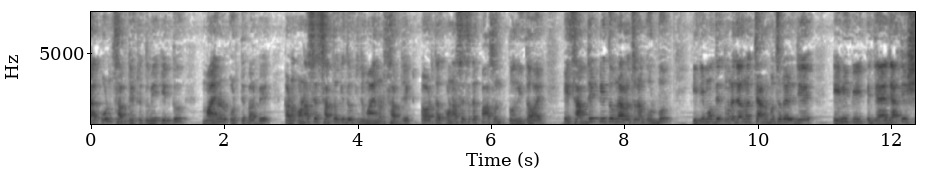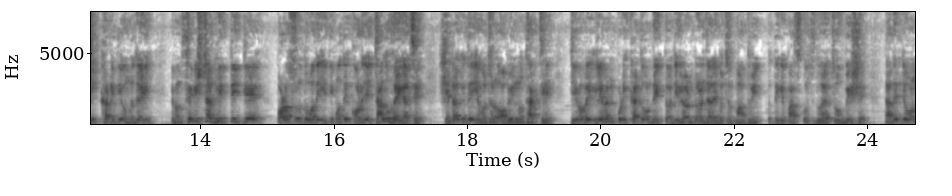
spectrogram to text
আর কোন সাবজেক্টে তুমি কিন্তু মাইনর করতে পারবে। কারণ অনার্সের সাথেও কিন্তু কিছু মাইনর সাবজেক্ট অর্থাৎ অনার্সের সাথে পাসও তো নিতে হয়। এই সাবজেক্ট নিয়ে তোমরা আলোচনা করব। ইতিমধ্যে তোমরা জানো চার বছরের যে এনইপি জাতীয় শিক্ষানীতি অনুযায়ী এবং সেমিস্টার ভিত্তিক যে পড়াশোনা তোমাদের ইতিমধ্যে কলেজে চালু হয়ে গেছে, সেটাও কিন্তু এবছর অভিন্ন থাকছে। যেভাবে ইলেভেন পরীক্ষা তোমরা দেখতে পাচ্ছ ইলেভেন টুয়েলভ যারা এবছর মাধ্যমিক থেকে পাস করছে দু হাজার চব্বিশে, তাদের যেমন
